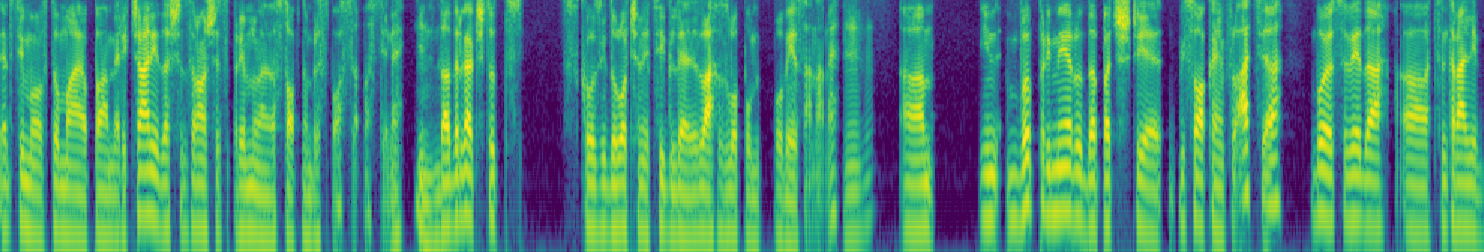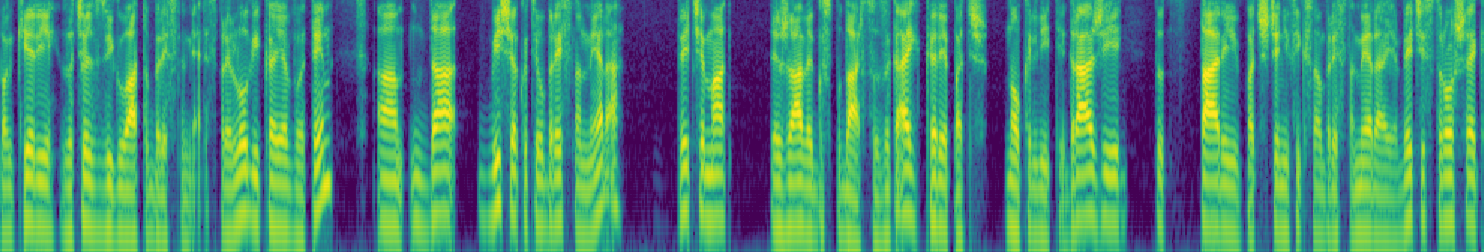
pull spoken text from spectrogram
recimo, to imajo pa američani, da še zraven še spremljajo stopnjo brezposelnosti. ne. In Mhm. da drugače tudi skozi določene cigle je lahko zelo povezana. ne. Um, in v primeru, da pač je visoka inflacija, bojo seveda uh, centralni bankirji začeli zvigovati obrestne mere. Sprej, logika je v tem, um, da više kot je obrestna mera, večje ima težave gospodarstvo. Zakaj? Ker je pač nov kredit je dražji, tudi stari, pač, če ni fiksna obrestna mera, je večji strošek,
